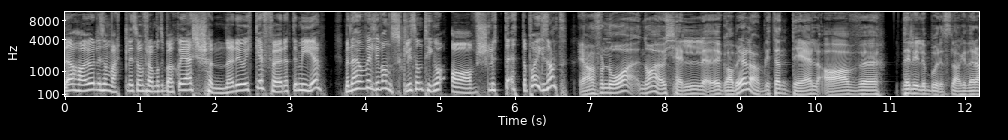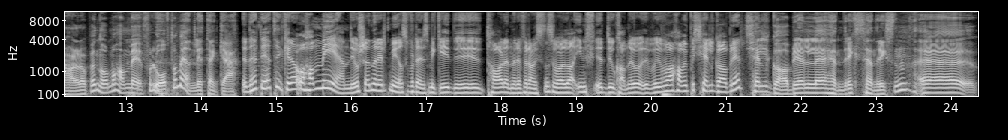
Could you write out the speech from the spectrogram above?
Det har jo liksom vært litt sånn fram og tilbake, og jeg skjønner det jo ikke før etter mye. Men det er jo veldig vanskelig sånn ting å avslutte etterpå, ikke sant? Ja, for nå, nå er jo Kjell eh, Gabriel da, blitt en del av eh, det lille borettslaget dere har der oppe. Nå må han få lov til å mene litt, tenker jeg. Det er det jeg tenker, og han mener jo generelt mye. Også for dere som ikke eh, tar denne referansen, så var jo da Du kan jo Hva har vi på Kjell Gabriel? Kjell Gabriel eh, Henriks Henriksen. Uh,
